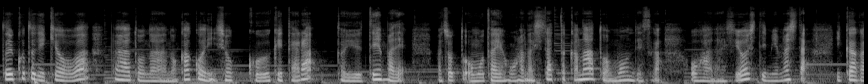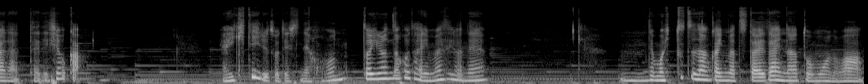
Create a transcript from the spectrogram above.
ということで今日はパートナーの過去にショックを受けたらというテーマで、まあ、ちょっと重たいお話だったかなと思うんですがお話をしてみました。いかがだったでしょうか？いや生きているとですねほんといろんなことありますよね。うん、でも一つなんか今伝えたいなと思うのは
